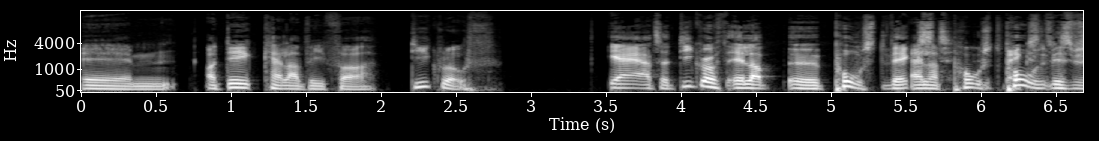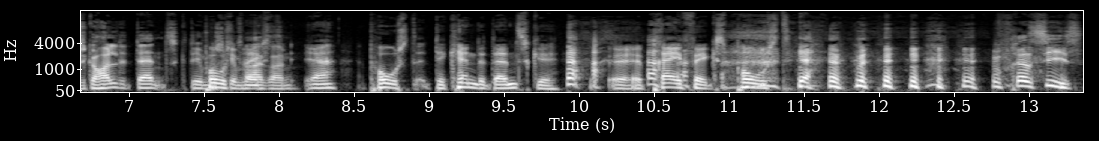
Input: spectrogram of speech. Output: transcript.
Øhm, og det kalder vi for degrowth, Ja, altså degrowth eller øh, postvækst. eller postvækst. Post, hvis vi skal holde det dansk, det er måske meget godt. Ja, post, det kendte danske øh, præfix, post. Ja, præcis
